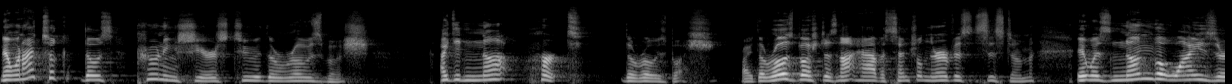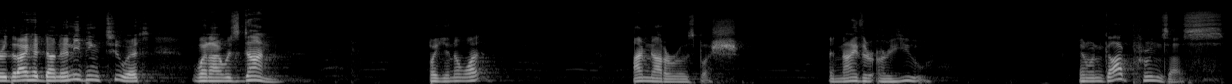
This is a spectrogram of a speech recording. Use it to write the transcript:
Now, when I took those pruning shears to the rose bush, I did not hurt the rose bush. Right? The rose bush does not have a central nervous system. It was none the wiser that I had done anything to it when I was done. But you know what? I'm not a rose bush and neither are you. And when God prunes us,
